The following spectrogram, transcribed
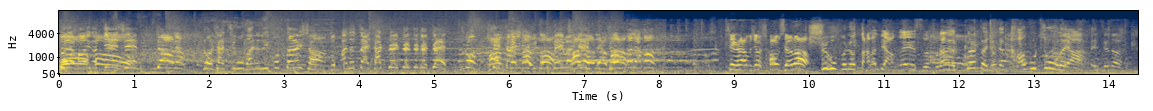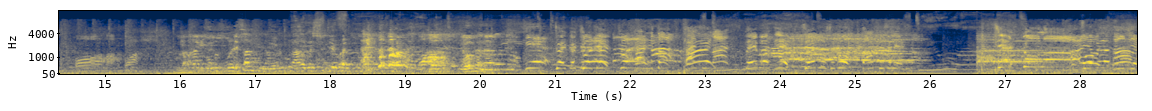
最后一个电信，漂亮，夺下进攻板的力不单杀，还能再杀，追追追追追，说再杀一个，没问题，超了两个。接下来我们就要超神了，十五分钟打了两个 S，不然根本有点扛不住了呀！哎，真的，哇哇！我的商品拿了个世界冠军，哇，有可能。追，追追追追，抬抬起来，没问题，全部输出，打出这脸上，结束了。左边的直角，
